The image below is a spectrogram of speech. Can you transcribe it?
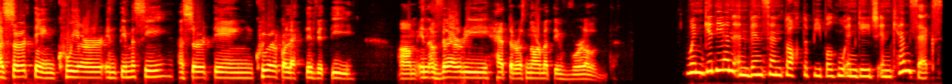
asserting queer intimacy, asserting queer collectivity um, in a very heteronormative world. When Gideon and Vincen talked to people who engage in chemsex,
